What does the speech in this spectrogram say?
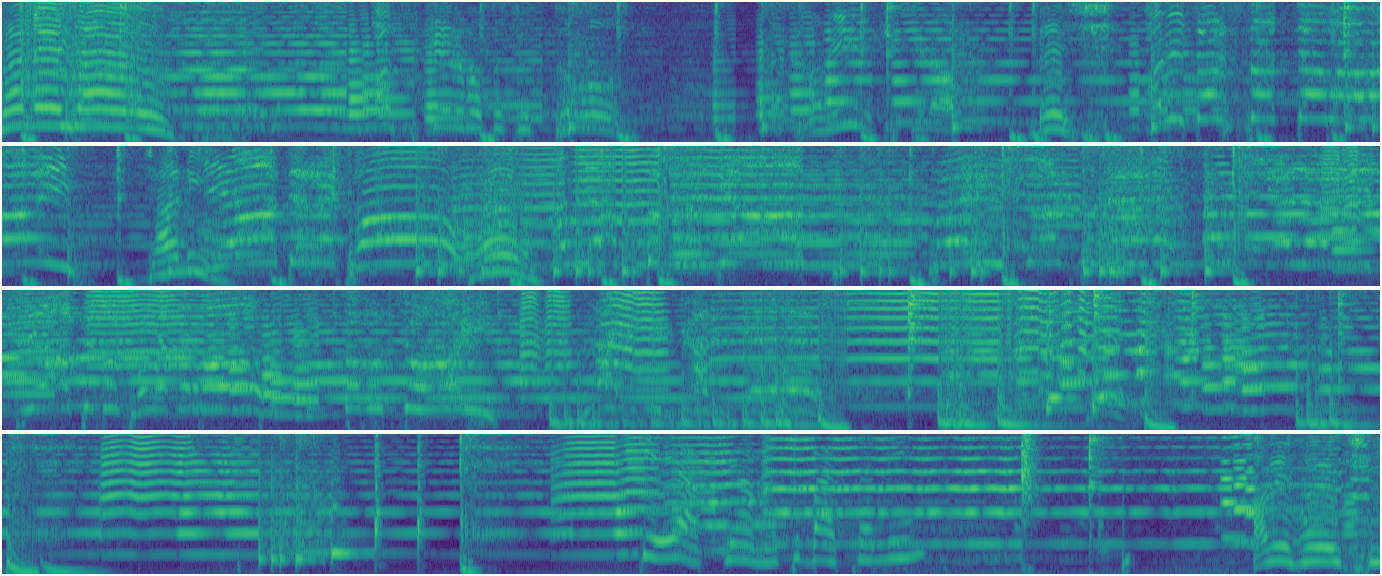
চলে যাও। আজকের মতো যুদ্ধ। এখনই বেশ। আমি তোর সজ্জা বাবাই জানি। ইয়াদ রেখো। আপনি আমাকে বাঁচালেন আমি হয়েছি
